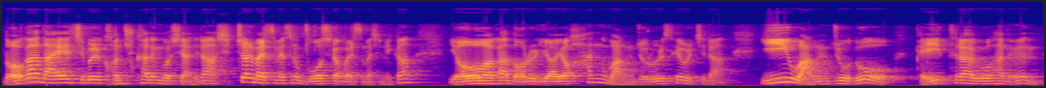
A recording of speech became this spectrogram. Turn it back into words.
너가 나의 집을 건축하는 것이 아니라 10절 말씀에서는 무엇이라고 말씀하십니까? 여호와가 너를 위하여 한 왕조를 세울지라. 이 왕조도 베이트라고 하는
